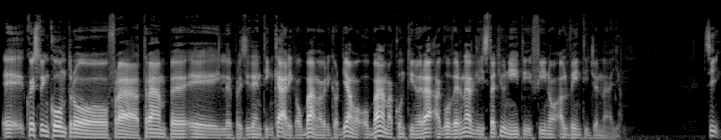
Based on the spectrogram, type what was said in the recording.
Eh, questo incontro fra Trump e il presidente in carica, Obama, ricordiamo, Obama continuerà a governare gli Stati Uniti fino al 20 gennaio. Sì,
